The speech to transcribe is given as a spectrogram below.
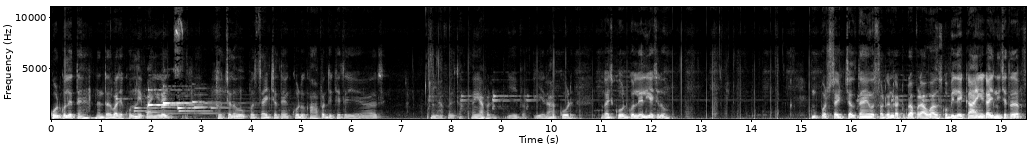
कोड को लेते हैं दरवाजे खोल नहीं पाएँगे गाइज़ तो चलो ऊपर साइड चलते हैं। कोड को कहाँ पर दिखे थे यार? यहाँ पर था। यहाँ पर। ये पर ये रहा कोड तो गाइज़ कोड को ले लिया, चलो। ऊपर साइड चलते हैं। वो शॉटगन का टुकड़ा पड़ा हुआ है, उसको भी लेकर आएँगे गाइज़ नीचे तरफ़।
